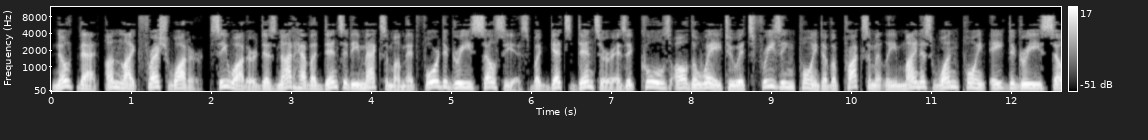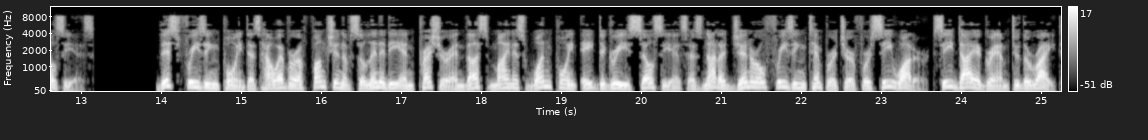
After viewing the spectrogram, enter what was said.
Note that, unlike fresh water, seawater does not have a density maximum at 4 degrees Celsius but gets denser as it cools all the way to its freezing point of approximately minus 1.8 degrees Celsius. This freezing point is however a function of salinity and pressure and thus minus 1.8 degrees Celsius is not a general freezing temperature for seawater see diagram to the right.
